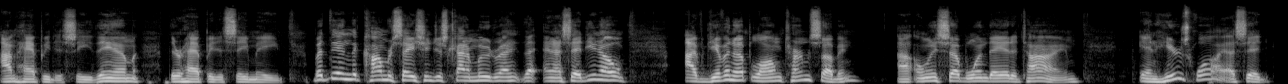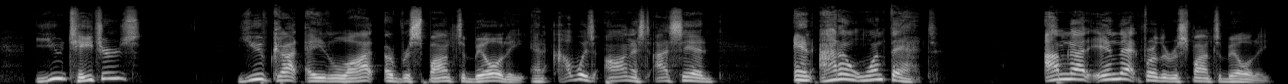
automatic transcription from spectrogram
I'm happy to see them. They're happy to see me. But then the conversation just kind of moved around, and I said, you know, I've given up long term subbing. I only sub one day at a time. And here's why I said, you teachers, you've got a lot of responsibility. And I was honest. I said, and I don't want that. I'm not in that for the responsibility.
